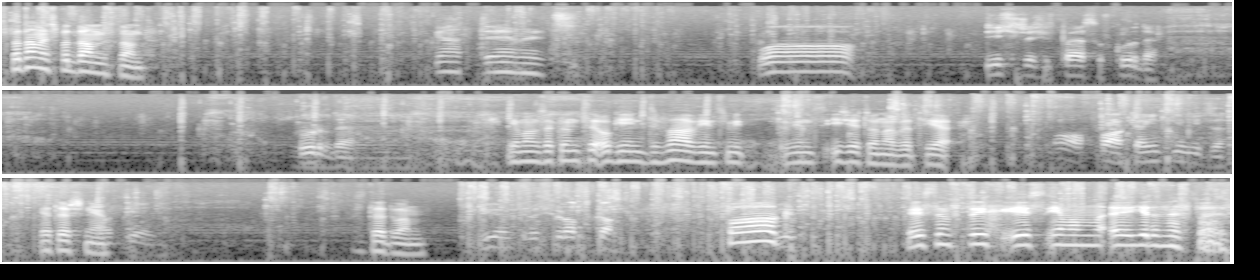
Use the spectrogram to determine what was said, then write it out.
Spadamy, spadamy stąd. God damn it. Wow. 36 FPS-ów, kurde. Kurde. Ja mam zaklęty ogień 2, więc mi, więc idzie to nawet, ja, O fuck, ja nic nie widzę. ja też nie, Mam pięć. zdedłem. Wbiłem się do środka. Fuck! Ja jestem w tych, jest, ja mam e, 1 FPS.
